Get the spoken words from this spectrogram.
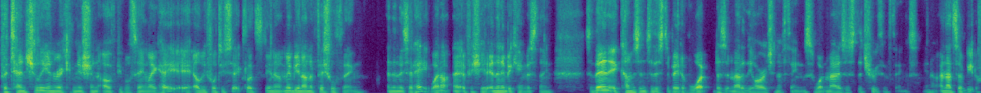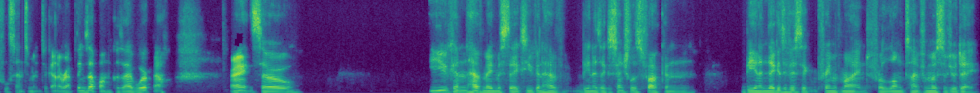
potentially in recognition of people saying like, "Hey, LV four two six, let's you know maybe an unofficial thing." And then they said, "Hey, why not officiate it?" And then it became this thing. So then it comes into this debate of what does it matter the origin of things? What matters is the truth of things, you know. And that's a beautiful sentiment to kind of wrap things up on because I have work now, right? So you can have made mistakes. You can have been as existential as fuck and be in a negativistic frame of mind for a long time, for most of your day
